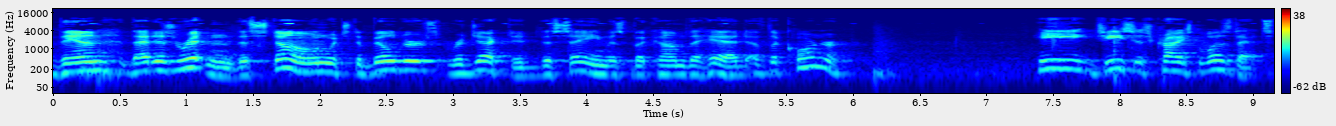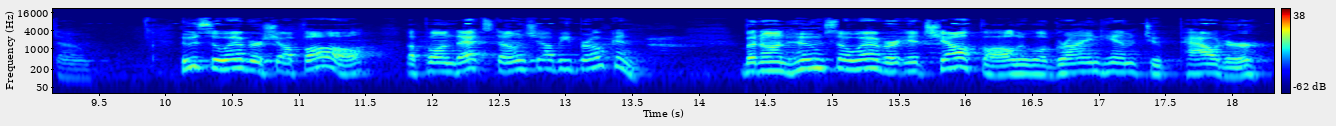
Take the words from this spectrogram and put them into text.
then that is written? The stone which the builders rejected, the same has become the head of the corner. He, Jesus Christ, was that stone. Whosoever shall fall upon that stone shall be broken. But on whomsoever it shall fall, it will grind him to powder.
